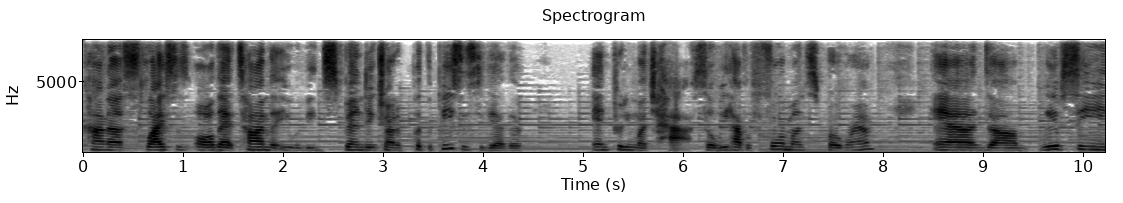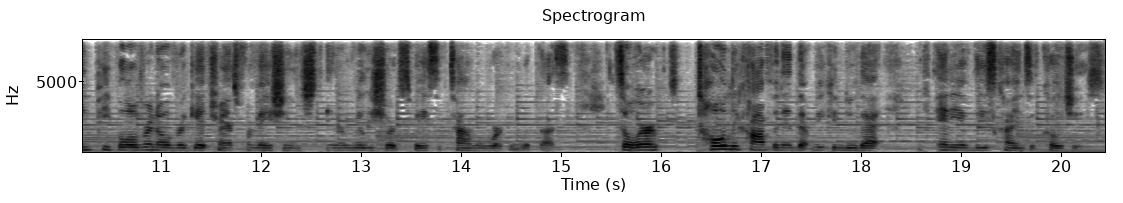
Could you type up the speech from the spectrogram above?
kind of slices all that time that you would be spending trying to put the pieces together in pretty much half. So we have a four months program and um, we have seen people over and over get transformations in a really short space of time when working with us. So we're totally confident that we can do that with any of these kinds of coaches.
